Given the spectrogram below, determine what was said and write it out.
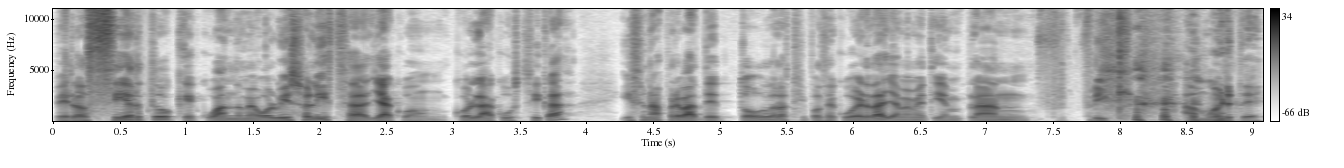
pero es cierto que cuando me volví solista ya con, con, la acústica, hice unas pruebas de todos los tipos de cuerdas, ya me metí en plan freak a muerte.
